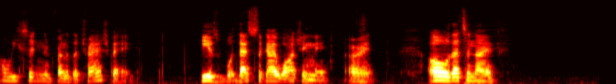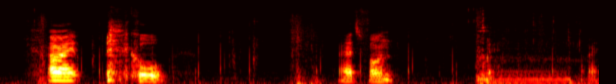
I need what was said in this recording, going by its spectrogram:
Oh, he's sitting in front of the trash bag. He is, that's the guy watching me. Alright. Oh, that's a knife. Alright. cool. That's fun. Okay. Alright.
